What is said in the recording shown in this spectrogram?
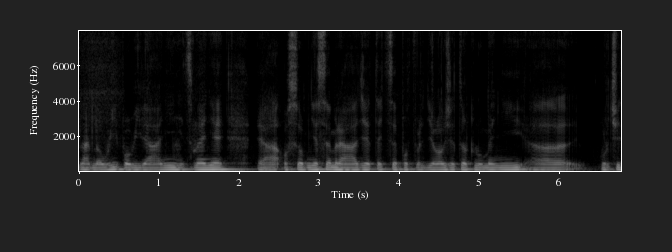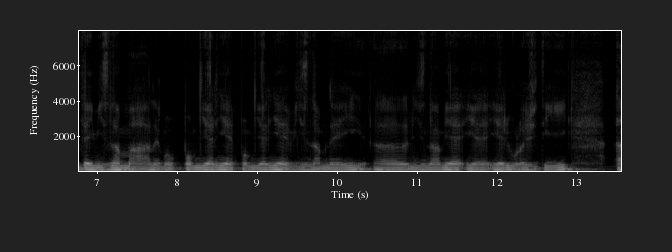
na dlouhý povídání. Nicméně já osobně jsem rád, že teď se potvrdilo, že to tlumení uh, určitý význam má, nebo poměrně, poměrně významný eh, význam je, je, je důležitý. A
